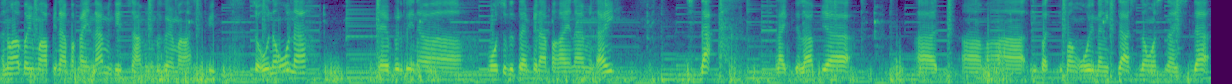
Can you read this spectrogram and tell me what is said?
ano nga ba yung mga pinapakain namin dito sa aming lugar mga sipit? So, unang-una, everyday na most of the time pinapakain namin ay isda like tilapia at ah, mga iba't ibang uri ng isda. As long as na isda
